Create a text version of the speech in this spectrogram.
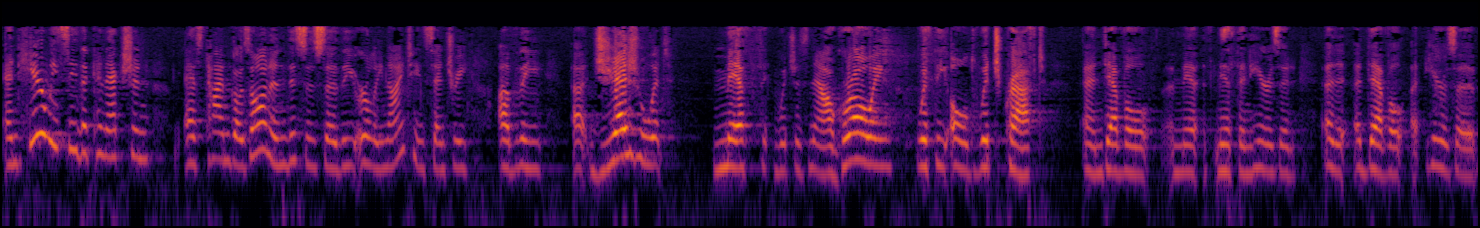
And here we see the connection as time goes on, and this is uh, the early 19th century, of the uh, Jesuit myth, which is now growing, with the old witchcraft and devil myth. And here's a, a, a devil, uh, here's a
